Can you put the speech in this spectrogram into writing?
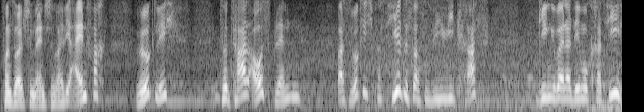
von solchen Menschen, weil die einfach wirklich total ausblenden, was wirklich passiert ist, was wie, wie krass gegenüber einer Demokratie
